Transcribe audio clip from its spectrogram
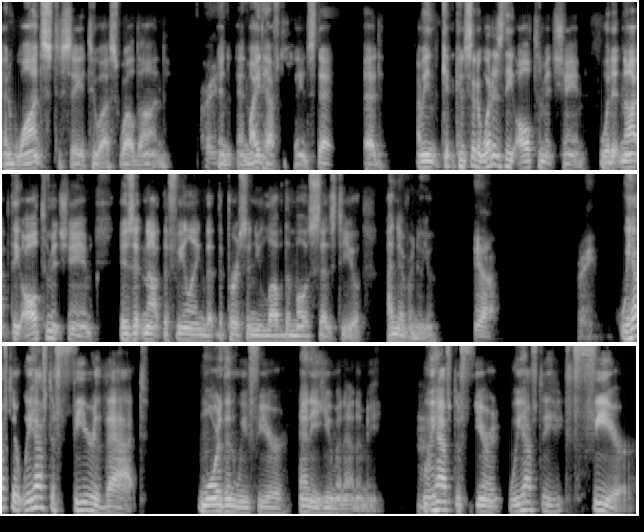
and wants to say to us, "Well done," right. and and might have to say instead. I mean, c- consider what is the ultimate shame? Would it not the ultimate shame? Is it not the feeling that the person you love the most says to you, "I never knew you"? Yeah, right. We have to we have to fear that more than we fear any human enemy. Mm. We have to fear we have to fear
